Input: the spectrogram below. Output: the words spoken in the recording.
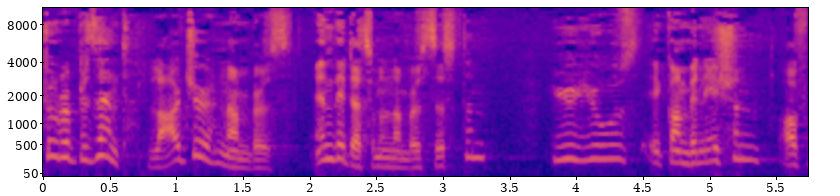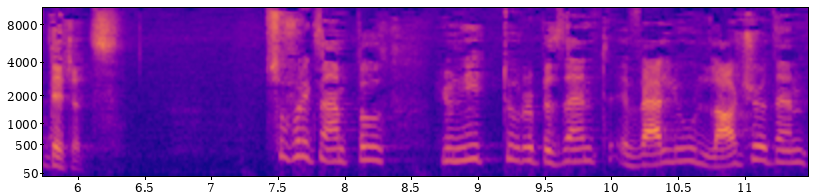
To represent larger numbers in the decimal number system, you use a combination of digits. So for example, you need to represent a value larger than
